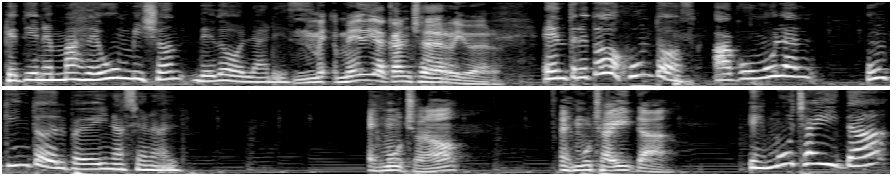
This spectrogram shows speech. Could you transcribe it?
que tienen más de un millón de dólares. Me- media cancha de River. Entre todos juntos acumulan un quinto del PBI nacional. Es mucho, ¿no? Es mucha guita. es mucha guita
